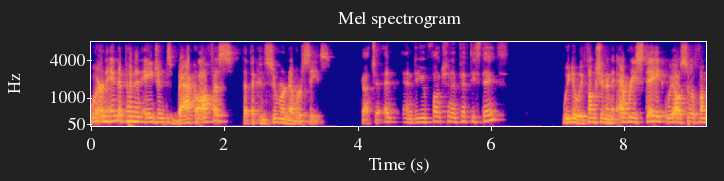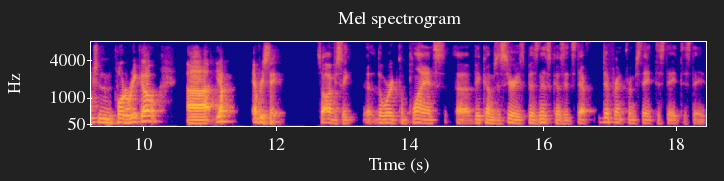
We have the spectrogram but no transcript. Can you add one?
we're an independent agent's back office that the consumer never sees. Gotcha. And and do you function in 50 states? We do. We function in every state. We also function in Puerto Rico. Uh, yep, every state. So obviously, uh, the word compliance uh, becomes a serious business because it's def- different from state to state to state.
